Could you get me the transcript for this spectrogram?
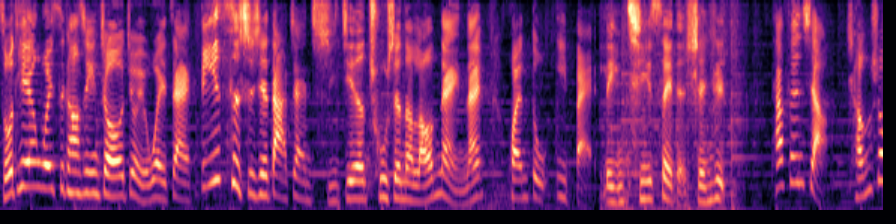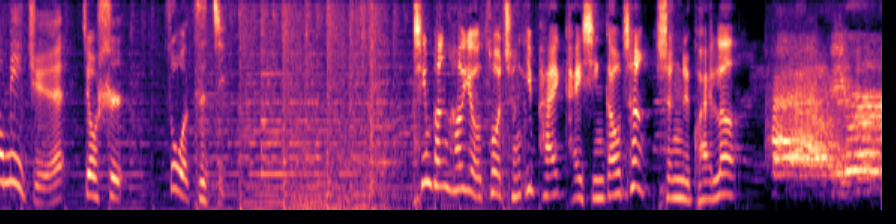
昨天，威斯康星州就有一位在第一次世界大战期间出生的老奶奶欢度一百零七岁的生日。她分享长寿秘诀就是做自己。亲朋好友坐成一排，开心高唱生日快乐。Happy birthday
